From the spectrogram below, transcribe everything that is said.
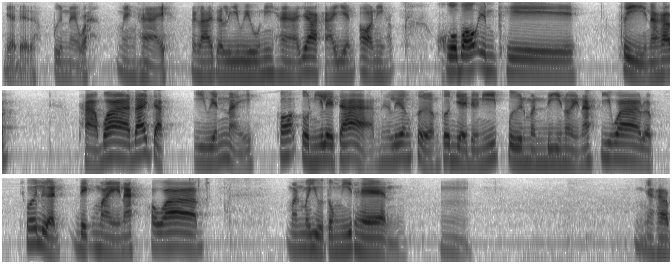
เดี๋ยวเดี๋ยวปืนไหนวะ แม่งหาย เวลาจะรีวิวนี่หายากหายเย็นอ๋อนี่ครับโคบอล MK 4นะครับ ถามว่าได้จากอีเวนต์ไหน ก็ตัวนี้เลยจ้าในเรื่องเสริมตัวใหญ่เดี๋ยวนี้ปืนมันดีหน่อยนะพี่ว่าแบบช่วยเหลือเด็กใหม่นะ เพราะว่ามันมาอยู่ตรงนี้แทน อืมนะครับ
